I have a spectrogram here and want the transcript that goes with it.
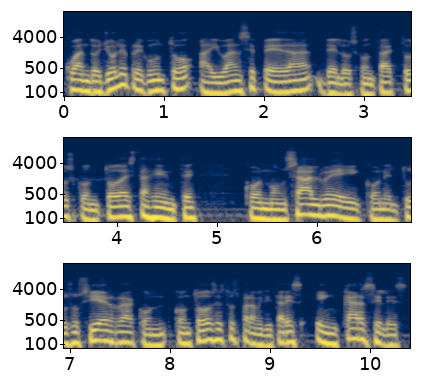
Cuando yo le pregunto a Iván Cepeda de los contactos con toda esta gente, con Monsalve y con el Tuso Sierra, con, con todos estos paramilitares en cárceles,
